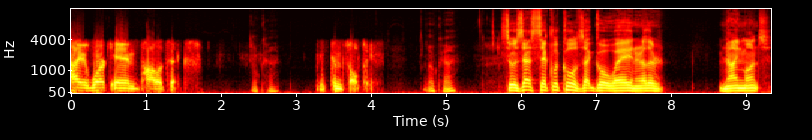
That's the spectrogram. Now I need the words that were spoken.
I work in politics Okay. consulting. Okay. So is that cyclical? Does that go away in another nine months?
